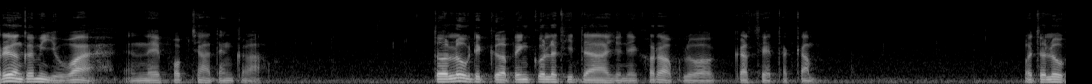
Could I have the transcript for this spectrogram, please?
เรื่องก็มีอยู่ว่าในภพชาติดังกล่าว ตัวลูกได้เกิดเป็นกุลธิดาอยู่ในครอบครัวเกษตรกรรมเมื่อตัวลูก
